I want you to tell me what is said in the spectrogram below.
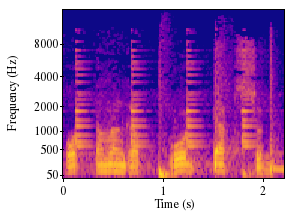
This Production.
